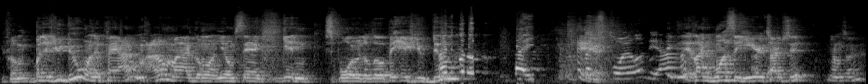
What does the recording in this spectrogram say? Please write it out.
You feel me? But if you do want to pay, I don't. I don't mind going. You know what I'm saying? Getting spoiled a little bit. If you do, A little like Yeah. like spoiled, yeah. yeah, like once a year type shit. You know what I'm saying?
